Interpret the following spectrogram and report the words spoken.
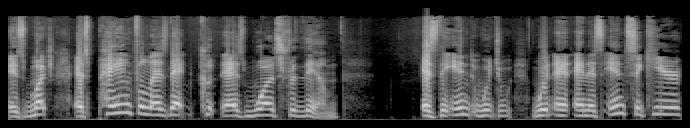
as much as painful as that could as was for them, as the in, which and, and as insecure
